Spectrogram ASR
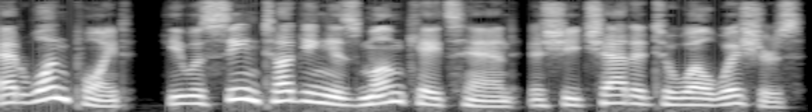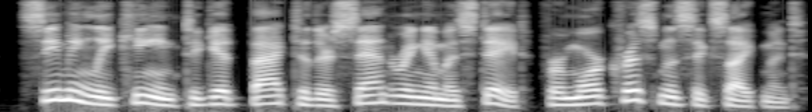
At one point, he was seen tugging his mum Kate's hand as she chatted to well wishers, seemingly keen to get back to their Sandringham estate for more Christmas excitement.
